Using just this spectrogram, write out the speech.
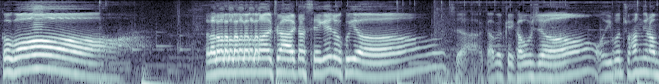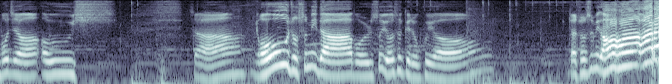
고고! 자 일단 3개 좋구요. 자 가볍게 가보죠. 어, 이번 주 확률 한번 보죠. 어우씨 자, 오 좋습니다. 벌써 여섯 개 좋고요. 자, 좋습니다. 아하, 알아!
